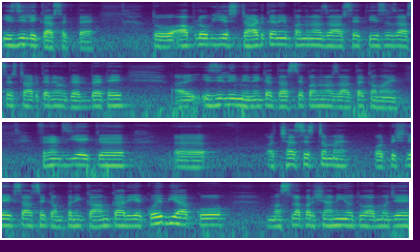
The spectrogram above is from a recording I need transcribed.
ایزیلی کر سکتا ہے۔ تو آپ لوگ یہ سٹارٹ کریں، پندرہ ہزار سے تیس ہزار سے سٹارٹ کریں اور گھر بیٹھے ایزیلی مہینے کا دس سے پندرہ ہزار تک کمائیں۔ فرینڈز، یہ ایک اچھا سسٹم ہے اور پچھلے ایک سال سے کمپنی کام کر رہی ہے۔ کوئی بھی آپ کو مسئلہ پریشانی ہو تو آپ مجھے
